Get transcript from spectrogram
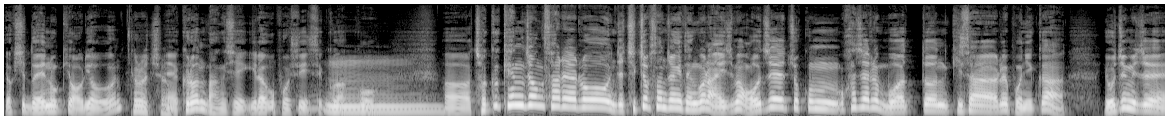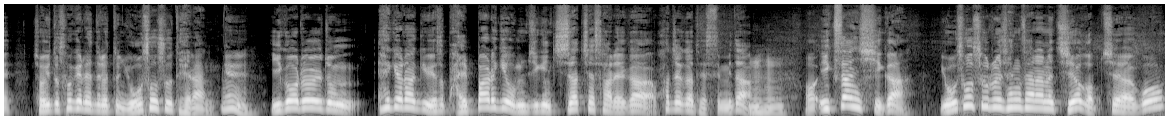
역시 내놓기 어려운 그렇죠. 네, 그런 방식이라고 볼 수 있을 것 같고 음... 어, 적극 행정 사례로 이제 직접 선정이 된 건 아니지만 어제 조금 화제를 모았던 기사를 보니까 요즘 이제 저희도 소개를 해드렸던 요소수 대란 네. 이거를 좀 해결하기 위해서 발빠르게 움직인 지자체 사례가 화제가 됐습니다. 어, 익산시가 요소수를 생산하는 지역 업체하고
